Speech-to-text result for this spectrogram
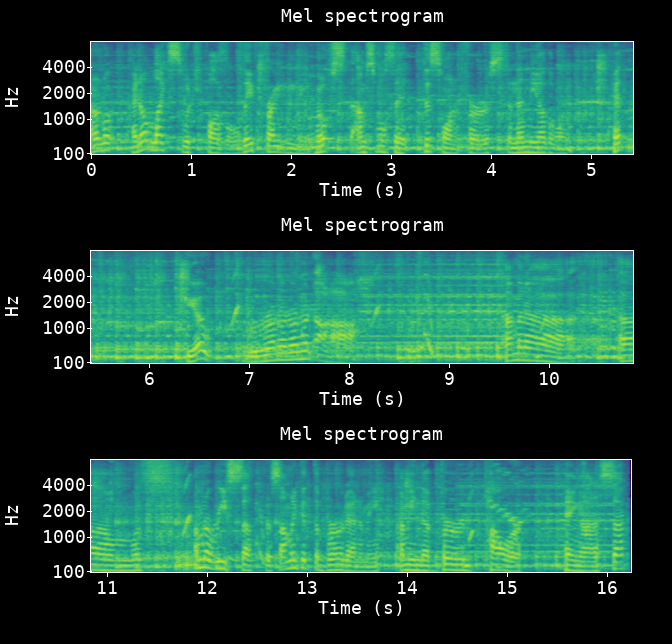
I don't know. I don't like switch puzzles. They frighten me. Oops, I'm supposed to hit this one first, and then the other one. Hit. Go. Run, run, run, run. Ah. I'm gonna, um, let's, I'm gonna reset this. I'm gonna get the bird enemy. I mean, the bird power. Hang on a sec.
